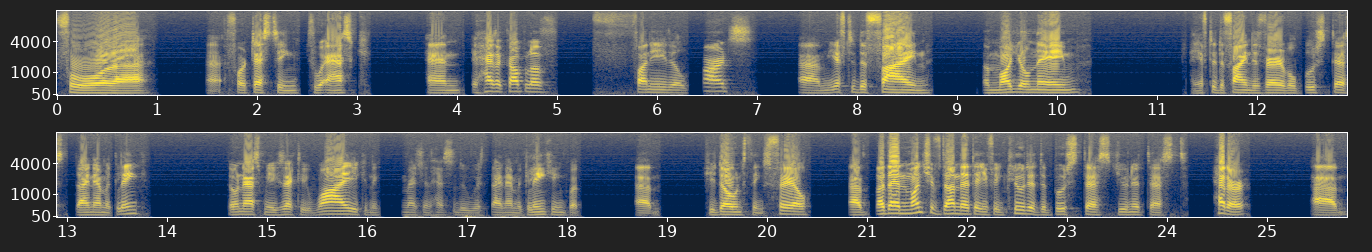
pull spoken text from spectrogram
for uh, uh, for testing to ask, and it has a couple of funny little parts. Um, you have to define a module name. You have to define this variable boost test dynamic link. Don't ask me exactly why. You can imagine it has to do with dynamic linking, but um, if you don't, things fail. Uh, but then once you've done that and you've included the boost test unit test header, um,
